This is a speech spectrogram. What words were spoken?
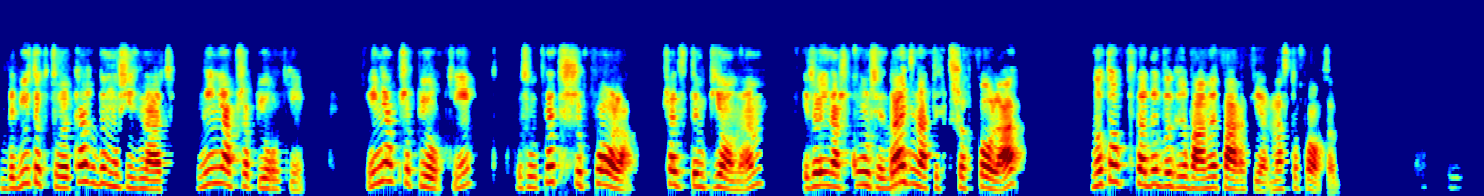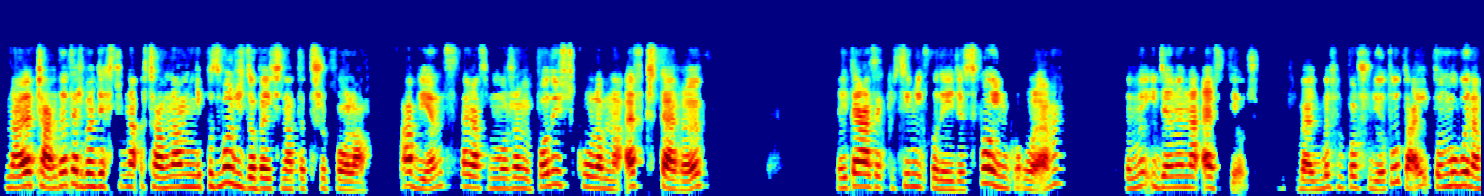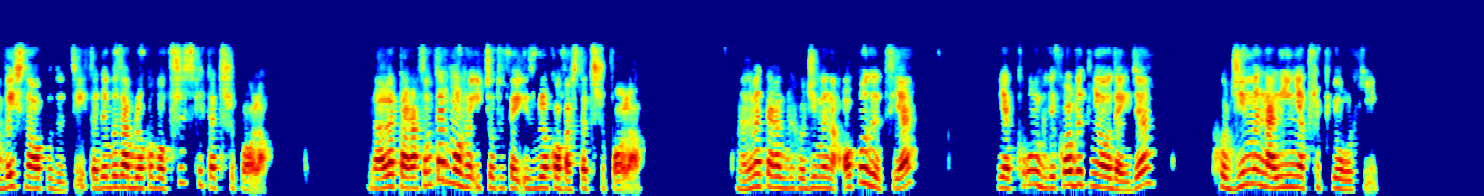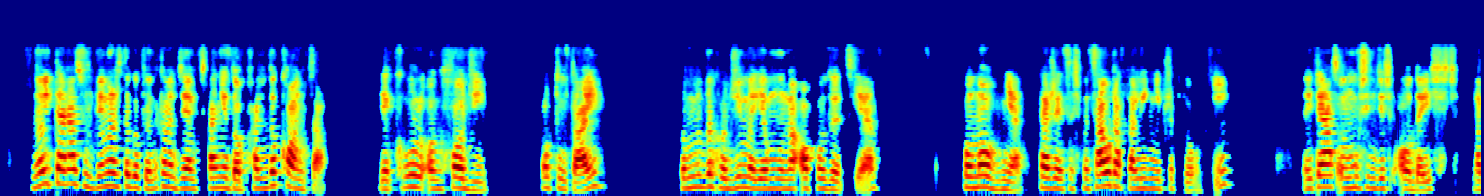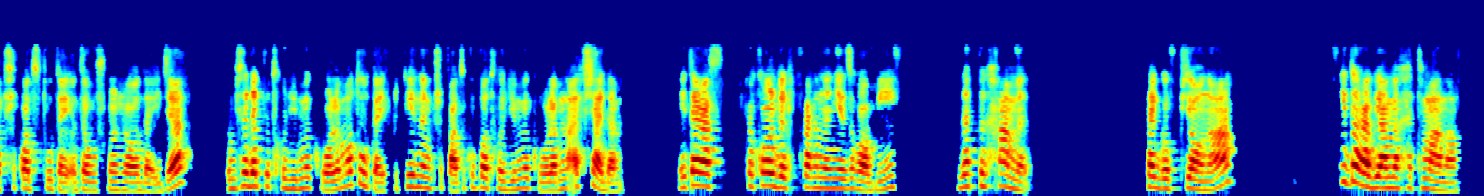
debiuty, które każdy musi znać. Linia przepiórki. Linia przepiórki to są te trzy pola przed tym pionem. Jeżeli nasz król się znajdzie na tych trzech polach, no to wtedy wygrywamy partię na 100%. No ale czarny też będzie chciał nam nie pozwolić do wejścia na te trzy pola. A więc teraz możemy podejść królem na F4. No i teraz jak przeciwnik podejdzie swoim królem, to my idziemy na F5. Bo jakbyśmy poszli o tutaj, to on mógłby nam wyjść na opozycję i wtedy by zablokował wszystkie te trzy pola. No ale teraz on też może iść o tutaj i zblokować te trzy pola. No ale my teraz wychodzimy na opozycję. Jak król gdziekolwiek nie odejdzie, wchodzimy na linię przepiórki. No i teraz już wiemy, że tego pionka będziemy w stanie dopchać do końca. Jak król odchodzi o tutaj, to my wychodzimy jemu na opozycję. Ponownie też jesteśmy cały czas na linii przepiórki. No i teraz on musi gdzieś odejść, na przykład tutaj, załóżmy, że odejdzie, to my wtedy podchodzimy królem o tutaj. W przeciwnym przypadku podchodzimy królem na F7. I teraz cokolwiek czarny nie zrobi, zapychamy tego piona i dorabiamy hetmana.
